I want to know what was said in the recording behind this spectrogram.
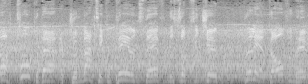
Oh, talk about a dramatic appearance there from the substitute. Brilliant goal from him.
